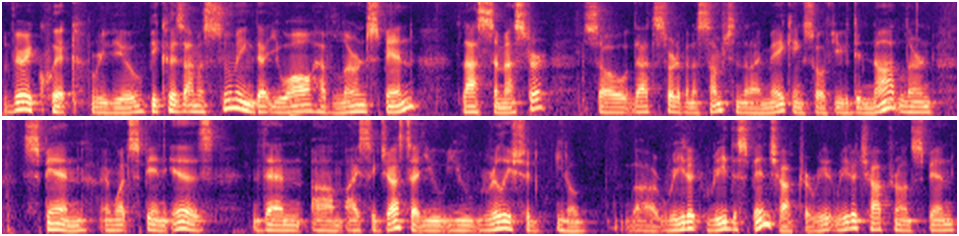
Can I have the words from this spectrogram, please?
very quick review because I'm assuming that you all have learned spin last semester. So that's sort of an assumption that I'm making. So if you did not learn spin and what spin is, then um, I suggest that you you really should you know uh, read it read the spin chapter read read a chapter on spin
